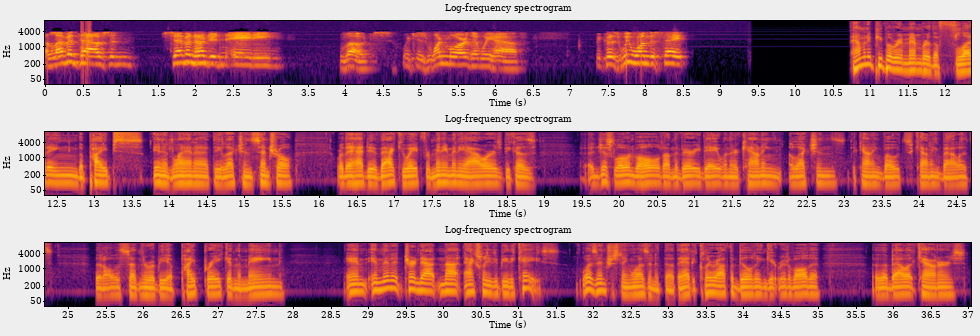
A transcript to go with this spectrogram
11,780 votes, which is one more that we have, because we won the state. How many people remember the flooding, the pipes in Atlanta at the election central, where they had to evacuate for many, many hours because uh, just lo and behold, on the very day when they're counting elections, they're counting votes, counting ballots, that all of a sudden there would be a pipe break in the main, and and then it turned out not actually to be the case. Was interesting, wasn't it? Though they had to clear out the building, get rid of all the the ballot counters,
